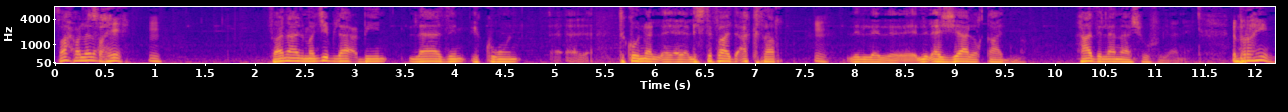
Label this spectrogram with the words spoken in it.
صح ولا لا؟ صحيح. مم. فأنا لما أجيب لاعبين لازم يكون تكون ال- الاستفادة أكثر. لل- للأجيال القادمة. هذا اللي أنا أشوفه يعني. إبراهيم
